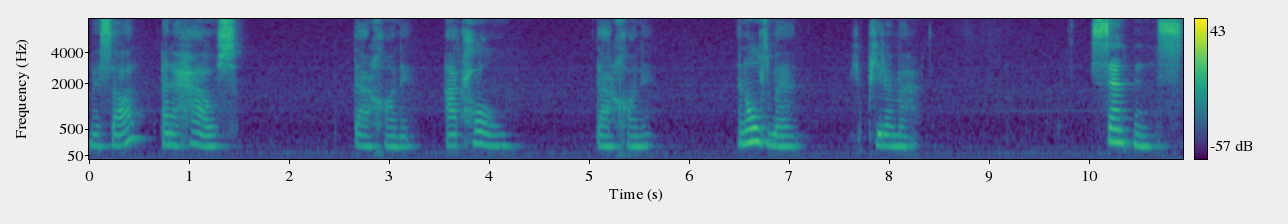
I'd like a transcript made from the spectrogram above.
مثال in a house در خانه at home در خانه an old man پیرمرد sentence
